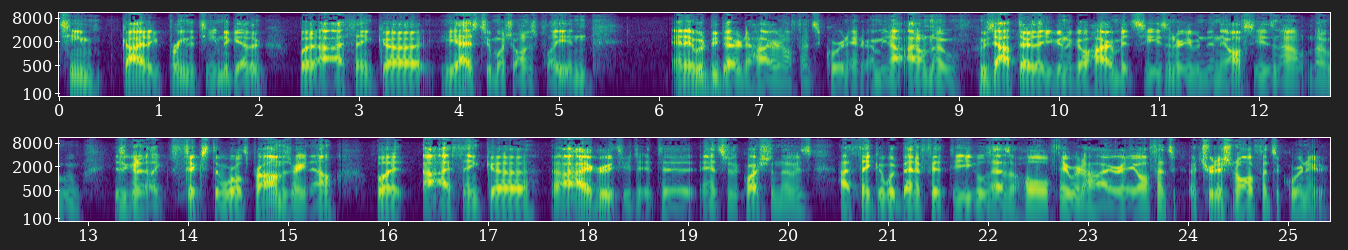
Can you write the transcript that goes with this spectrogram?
team guy to bring the team together. But I think uh, he has too much on his plate, and and it would be better to hire an offensive coordinator. I mean, I, I don't know who's out there that you're going to go hire midseason or even in the offseason. I don't know who is going to like fix the world's problems right now. But I think uh, I, I, agree with you. To, to, answer the question, though, is I think it would benefit the Eagles as a whole if they were to hire a offensive, a traditional offensive coordinator.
